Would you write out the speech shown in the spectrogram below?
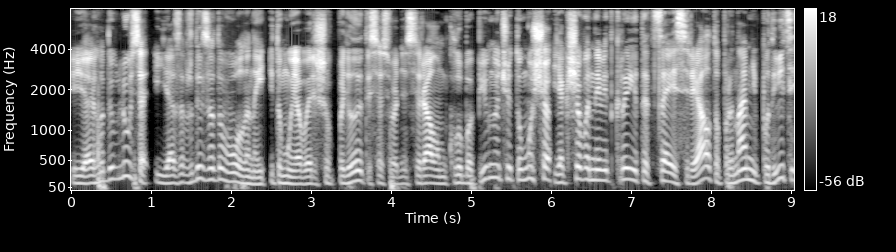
і я його дивлюся, і я завжди задоволений. І тому я вирішив поділитися сьогодні серіалом Клуба півночі, тому що якщо ви не відкриєте цей серіал, то принаймні подивіться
